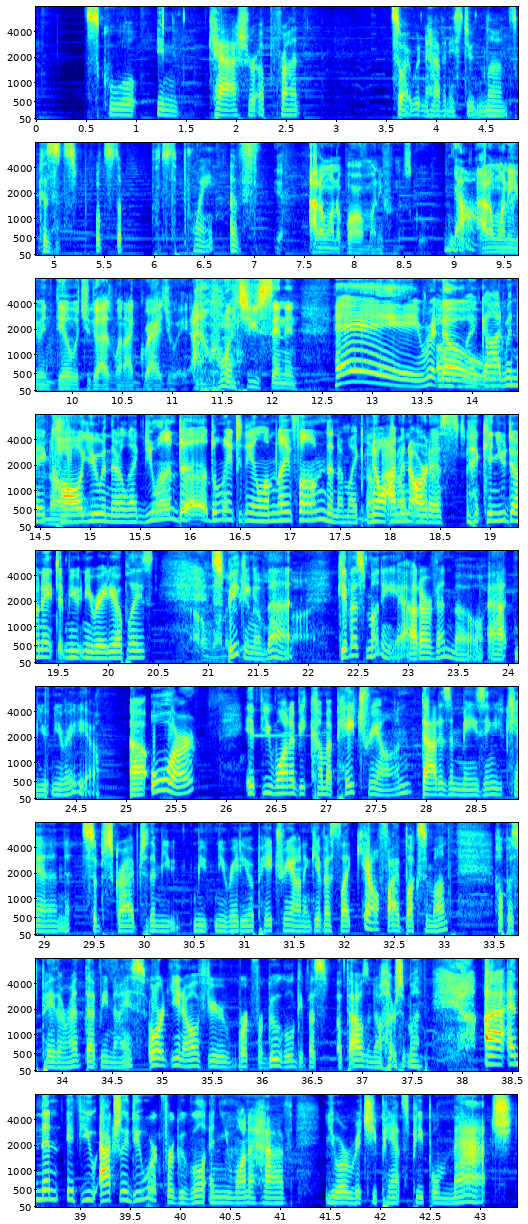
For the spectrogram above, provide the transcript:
school in cash or upfront, so I wouldn't have any student loans. Because it's what's the what's the point of Yeah, I don't want to borrow money from the school. No? I don't want to even deal with you guys when I graduate. I don't want you sending, hey, no. oh my God! When they no. call you and they're like, "Do you want to donate to the alumni fund?" and I'm like, "No, I I'm an artist. Can you donate to Mutiny Radio, please?" I don't wanna be Speaking of that, give us money at our Venmo at Mutiny Radio. Uh, or if you want to become a Patreon, that is amazing. You can subscribe to the Mut- Mutiny Radio Patreon and give us like, you know, five bucks a month. Help us pay the rent. That'd be nice. Or, you know, if you work for Google, give us a thousand dollars a month. Uh, and then if you actually do work for Google and you want to have your Richie Pants people match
